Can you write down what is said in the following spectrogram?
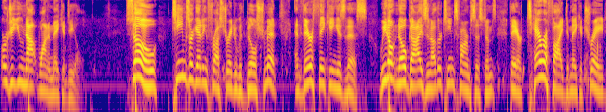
or do you not want to make a deal? So teams are getting frustrated with Bill Schmidt, and their thinking is this. We don't know guys in other teams' farm systems. They are terrified to make a trade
